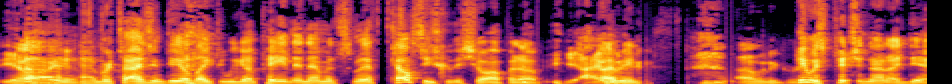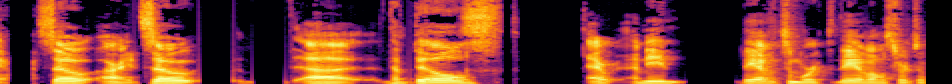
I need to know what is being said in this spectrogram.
yeah, uh, yeah. advertising deal. Like we got Peyton and Emmett Smith. Kelce's going to show up in a. Yeah, I, I would mean. I would agree. he was pitching that idea. so. All right, so uh, the Bills. I mean, they have some work. They have all sorts of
